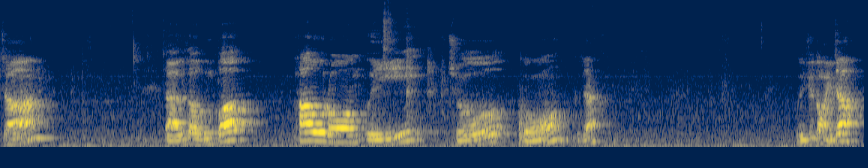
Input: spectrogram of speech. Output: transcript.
자, 자 여기서 문법 how long의 주동 그죠? 의주동 알죠?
